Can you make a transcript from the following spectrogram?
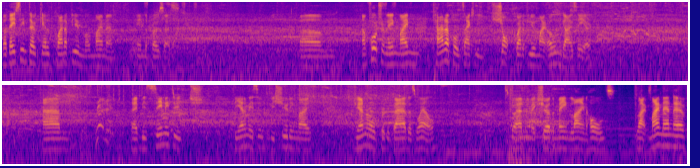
but they seem to have killed quite a few of my men in the process. Um, unfortunately, my catapults actually shot quite a few of my own guys here. Um, and they've been seeming to... The enemy seem to be shooting my general pretty bad as well. Let's go ahead and make sure the main line holds. Right, my men have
